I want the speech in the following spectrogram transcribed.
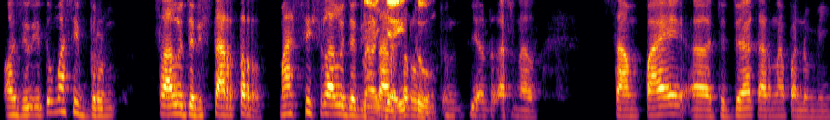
Ozil itu masih ber- selalu jadi starter masih selalu jadi Nah, iya starter itu. untuk, ya, untuk Arsenal sampai eh, jeda karena pandemi.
